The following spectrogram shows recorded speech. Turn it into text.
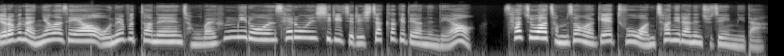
여러분 안녕하세요. 오늘부터는 정말 흥미로운 새로운 시리즈를 시작하게 되었는데요. 사주와 점성학의 두 원천이라는 주제입니다.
